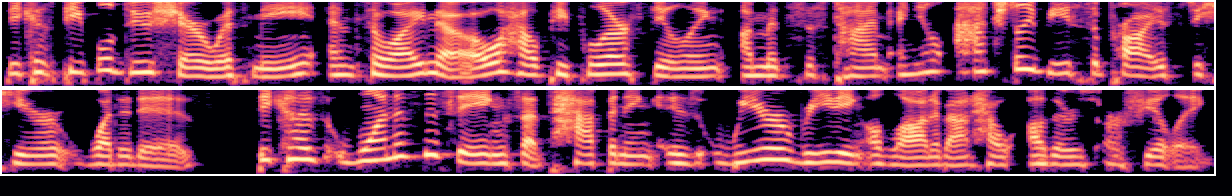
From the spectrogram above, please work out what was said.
Because people do share with me. And so I know how people are feeling amidst this time. And you'll actually be surprised to hear what it is. Because one of the things that's happening is we're reading a lot about how others are feeling.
